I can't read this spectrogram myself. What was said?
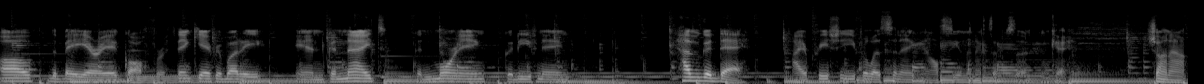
of the Bay Area Golfer. Thank you, everybody, and good night, good morning, good evening. Have a good day. I appreciate you for listening, and I'll see you in the next episode. Okay. Sean out.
